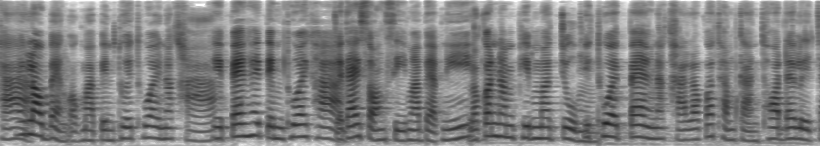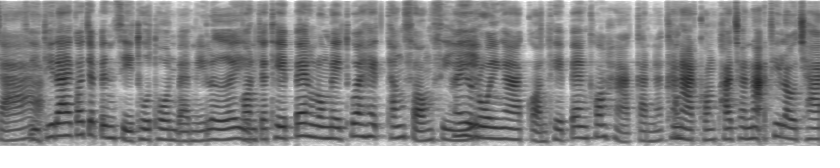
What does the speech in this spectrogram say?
ค่ะให้เราแบ่งออกมาเป็นถ้วยๆนะคะเทแป้งให้เต็มถ้วยค่ะ จะได้สองสีมาแบบนี้ แล้วก็นำพิมพ์มาจุ่มที่ถ้วยแป้งนะคะ แล้วก็ทำการทอดได้เลยจ้า สีที่ได้ก็จะเป็นสีทูโทนแบบนี้เลย ก่อนจะเทแป้งลงในถ้วยให้ทั้งสองสีให้โรยงาก่อนเทแป้งเข้าหากันนะคะขนาดของภาชนะที่เราใช้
